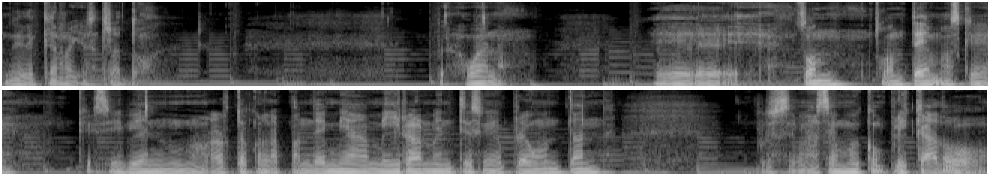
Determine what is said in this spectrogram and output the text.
ni de qué rayos se trató. Pero bueno, eh, son, son temas que que si bien ahorita con la pandemia a mí realmente si me preguntan, pues se me hace muy complicado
